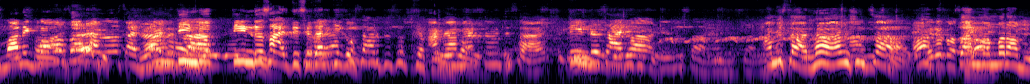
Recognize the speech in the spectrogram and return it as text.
মানিক তিনটো দিছে তাহলে কি আমি স্যার হ্যাঁ আমি শুন চার নাম্বার আমি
